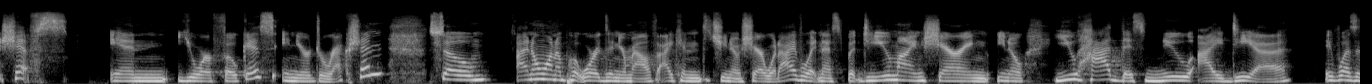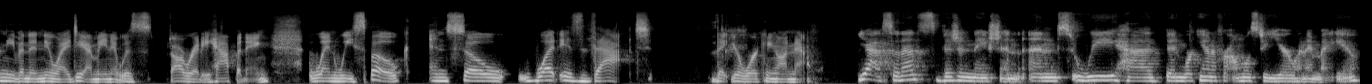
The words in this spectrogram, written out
shifts in your focus, in your direction. So I don't want to put words in your mouth. I can, you know, share what I've witnessed, but do you mind sharing, you know, you had this new idea. It wasn't even a new idea. I mean, it was already happening when we spoke. And so what is that that you're working on now? Yeah, so that's Vision Nation. And we had been working on it for almost a year when I met you.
